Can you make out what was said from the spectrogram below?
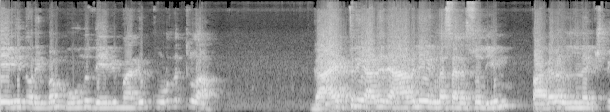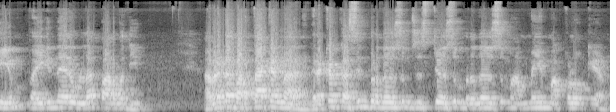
ദേവി എന്ന് പറയുമ്പോൾ മൂന്ന് ദേവിമാരും കൂർന്നിട്ടുള്ളതാണ്. ഗായത്രിയാണ് രാവിലെയുള്ള സരസ്വതിയും പകലുള്ള ലക്ഷ്മിയും വൈകുന്നേരമുള്ള പാർവതിയും. അവരുടെ ഭർത്താക്കന്മാരാണ്. ഇവരൊക്കെ കസിൻ ബ്രദേഴ്സും സിസ്റ്റേഴ്സും ബ്രദേഴ്സും അമ്മയും മക്കളും ഒക്കെയാണ്.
